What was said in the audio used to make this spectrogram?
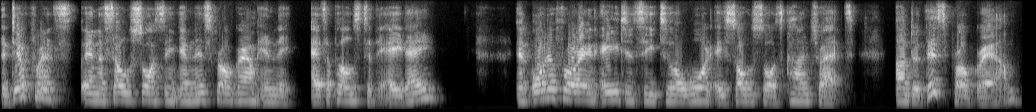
The difference in the sole sourcing in this program in the as opposed to the 8A in order for an agency to award a sole source contract under this program,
